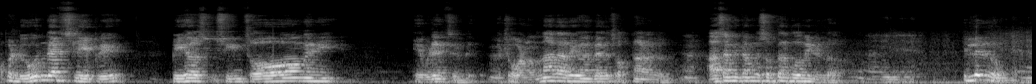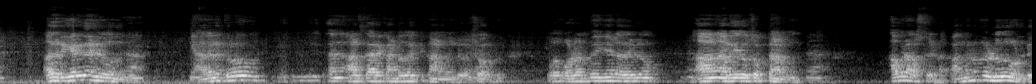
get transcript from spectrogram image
അപ്പൊ ഡൂയിങ് ദാറ്റ് സ്ലീപ്പിൽ we have seen so many evidence ഉണ്ട്. പക്ഷെ ഉണർന്നാൽ അറിയാം എന്തായാലും സ്വപ്നമാണെന്ന് ആ. സമയത്ത് നമുക്ക് സ്വപ്നം തോന്നിയിട്ടുണ്ടോ. ഇല്ലല്ലോ. അത് റിയൽ കാര്യം തോന്നുന്നു ഞാൻ എത്രയോ ആൾക്കാരെ കണ്ടതായിട്ട് കാണുന്നുണ്ട് പക്ഷെ വളർന്നു കഴിഞ്ഞാൽ അതെല്ലാം ആ അറിയുക സ്വപ്നമാണെന്ന് ആ. ഒരു അവസ്ഥയുണ്ട്. അപ്പം അങ്ങനെ ഉള്ളത് കൊണ്ട്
